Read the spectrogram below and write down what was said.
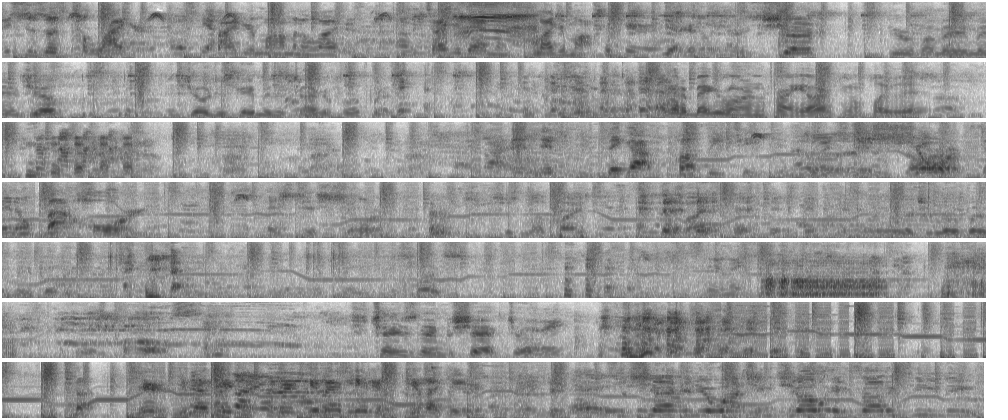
this is a tiger, a Yeah. tiger mom and a liger. I mean, tiger dad and a liger mom. Put your Yeah. This is Shaq, here with my main man Joe. And Joe just gave me this tiger for a present. I got a bigger one in the front yard if you want to play with it. It- they got puppy teeth, you know. It's just short. They don't bite hard. It's just short. It's just love bites. Love bites. I'm gonna let you love by me, puppy. It's nice. Stand next to Those paws. She changed his name to Shaq, Joe. That ain't- Here, get back in. Here, get back in here. Get back in here. This is Shaq, and you're watching Joe Exotic TV.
